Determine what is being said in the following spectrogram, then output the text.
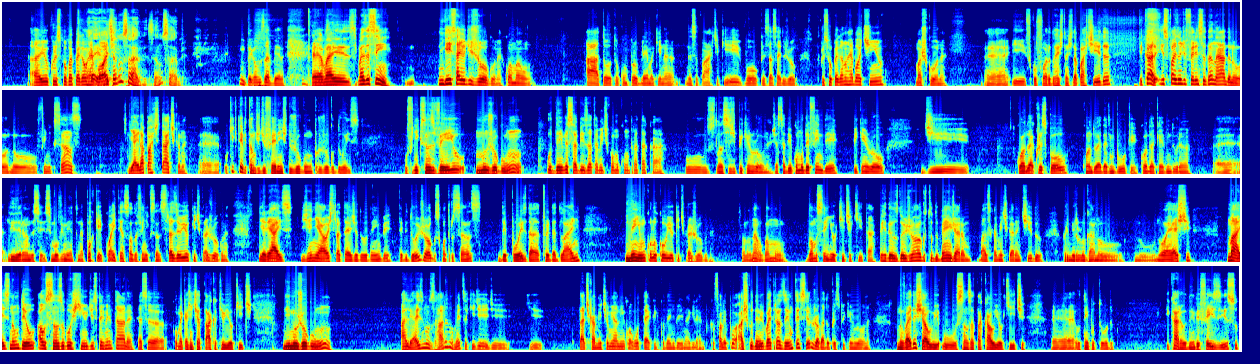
Aí o Chris Paul vai pegar um é, rebote. Aí você não sabe, você não sabe. não tem como saber, né? É, mas, mas assim, ninguém saiu de jogo, né? Com a mão ah, tô, tô com um problema aqui na, nessa parte aqui, vou precisar sair do jogo. O Chris Paul pegando um rebotinho, machucou, né? É, e ficou fora do restante da partida. E, cara, isso faz uma diferença danada no, no Phoenix Suns. E aí na parte tática, né? É, o que, que, teve tão de diferente do jogo 1 para o jogo 2? O Phoenix Suns veio no jogo 1, o Denver sabia exatamente como contra-atacar os lances de pick and roll, né? Já sabia como defender pick and roll de quando é Chris Paul, quando é Devin Booker, quando é Kevin Durant é, liderando esse, esse, movimento, né? Por quê? Qual a intenção do Phoenix Suns? Trazer o Jokic para jogo, né? E aliás, genial a estratégia do Denver. Teve dois jogos contra o Suns depois da trade deadline e nenhum colocou o Jokic para jogo, né? Falou, não, vamos, vamos sem Jokic aqui, tá? Perdeu os dois jogos, tudo bem, já era basicamente garantido primeiro lugar no, no, no Oeste, mas não deu ao Suns o gostinho de experimentar, né? Essa, como é que a gente ataca aqui o Jokic. E no jogo 1, aliás, nos raros momentos aqui de, de que taticamente eu me alinho com algum técnico da NBA, né, Guilherme? Porque eu falei, pô, acho que o Denver vai trazer um terceiro jogador para esse pick and roll, né? Não vai deixar o, o Suns atacar o Jokic é, o tempo todo. E, cara, o Denver fez isso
